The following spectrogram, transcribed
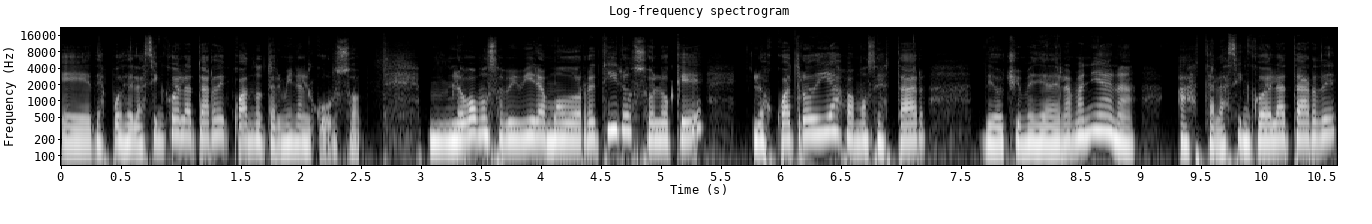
eh, después de las 5 de la tarde cuando termina el curso. Mm, lo vamos a vivir a modo retiro, solo que los cuatro días vamos a estar de 8 y media de la mañana hasta las 5 de la tarde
